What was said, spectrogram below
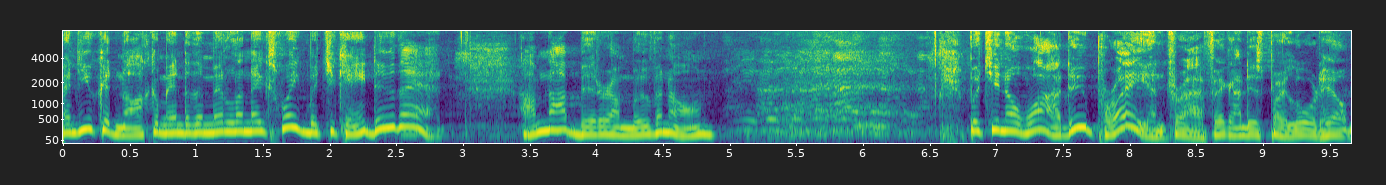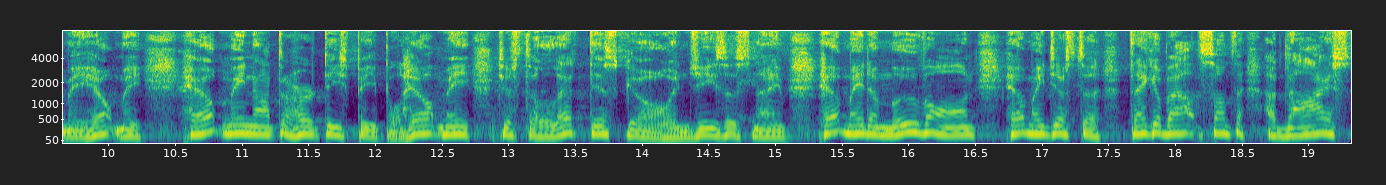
And you could knock them into the middle of next week, but you can't do that. I'm not bitter. I'm moving on. But you know why? I do pray in traffic. I just pray, Lord, help me, help me, help me not to hurt these people. Help me just to let this go in Jesus' name. Help me to move on. Help me just to think about something, a nice,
